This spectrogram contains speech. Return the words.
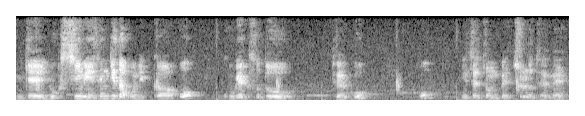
이게 욕심이 생기다 보니까 어 고객 수도 되고 어 이제 좀 매출도 되네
